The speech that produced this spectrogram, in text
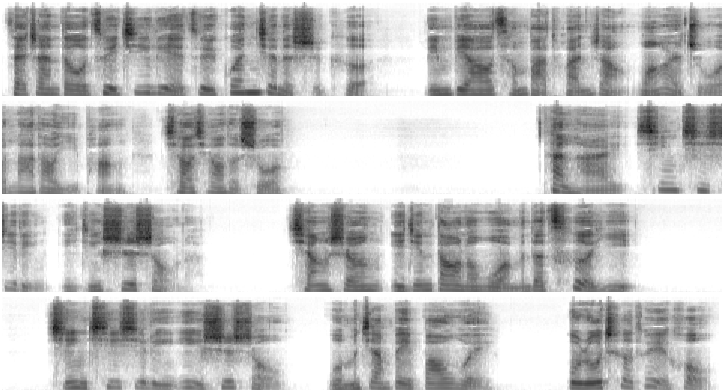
在战斗最激烈、最关键的时刻。林彪曾把团长王尔琢拉到一旁，悄悄地说：“看来新七西岭已经失守了，枪声已经到了我们的侧翼。新七西岭一失守，我们将被包围，不如撤退后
